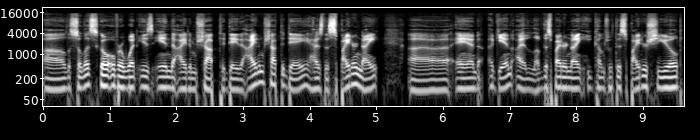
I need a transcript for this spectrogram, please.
Uh, so let's go over what is in the item shop today. The item shop today has the Spider Knight, uh, and again, I love the Spider Knight. He comes with the Spider Shield,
